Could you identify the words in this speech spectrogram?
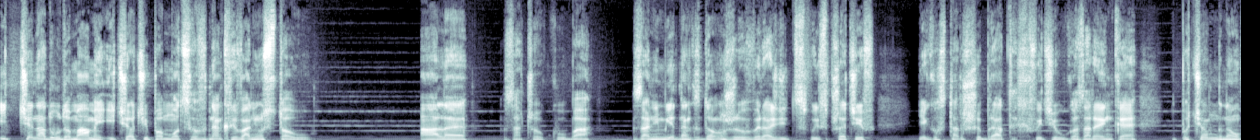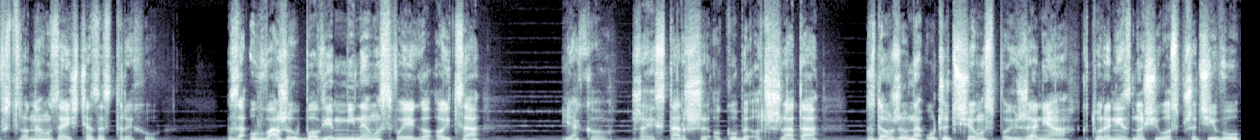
Idźcie na dół do mamy i cioci pomóc w nakrywaniu stołu. Ale, zaczął Kuba, zanim jednak zdążył wyrazić swój sprzeciw, jego starszy brat chwycił go za rękę i pociągnął w stronę zejścia ze strychu. Zauważył bowiem minę swojego ojca, jako, że jest starszy o Kuby od szlata, zdążył nauczyć się spojrzenia, które nie znosiło sprzeciwu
